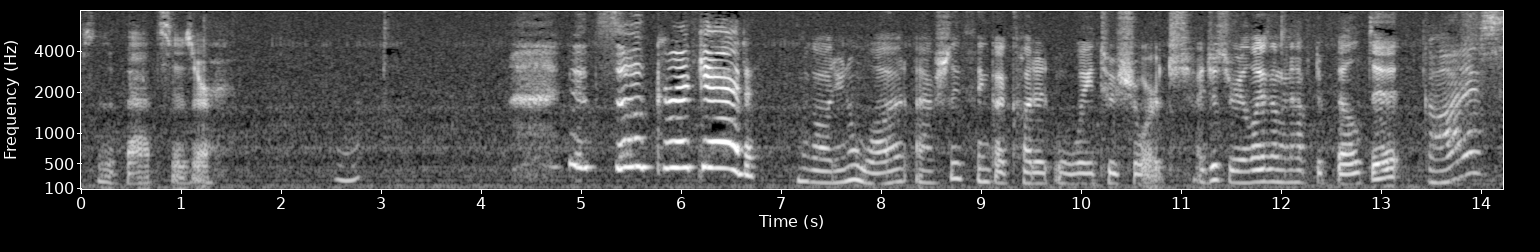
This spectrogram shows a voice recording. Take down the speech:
This is a bad scissor. It's so crooked! Oh my god, you know what? I actually think I cut it way too short. I just realized I'm gonna have to belt it. Guys,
